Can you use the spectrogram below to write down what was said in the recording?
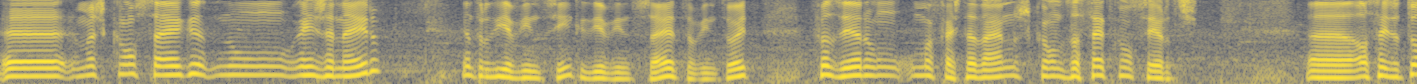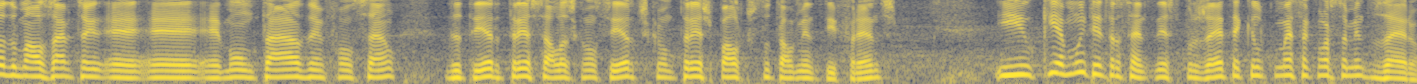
eh, mas consegue num- em janeiro, entre o dia 25 e o dia 27 ou 28, fazer um- uma festa de anos com 17 concertos. Uh, ou seja, todo o Maus Hábitos é, é- é montado em função de ter três salas de concertos com três palcos totalmente diferentes. E o que é muito interessante neste projeto é que ele começa com orçamento zero.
